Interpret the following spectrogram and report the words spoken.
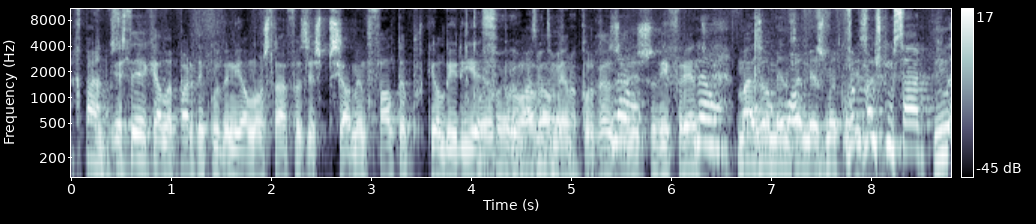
repara no Esta é aquela parte em que o Daniel não está a fazer especialmente falta porque ele iria Que foi provavelmente por razões Não, diferentes não. mais ou menos a mesma coisa. Vamos começar- vamos-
